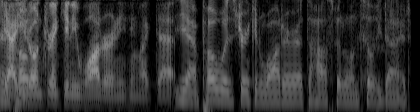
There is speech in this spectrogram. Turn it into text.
And Yeah, Poe- you don't drink any water or anything like that. Yeah, Poe was drinking water at the hospital until he died.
